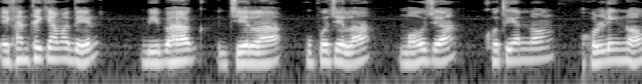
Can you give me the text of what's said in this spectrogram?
এখান থেকে আমাদের বিভাগ, জেলা, উপজেলা, মৌজা, খতিয়ান নং, হোল্ডিং নং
